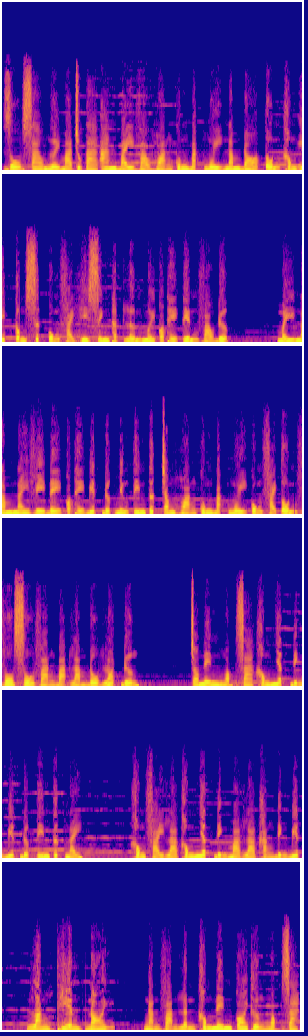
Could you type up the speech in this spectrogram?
Dù sao người mà chúng ta an bày vào Hoàng cung Bắc Ngụy năm đó tốn không ít công sức cũng phải hy sinh thật lớn mới có thể tiến vào được. Mấy năm nay vì để có thể biết được những tin tức trong Hoàng cung Bắc Ngụy cũng phải tốn vô số vàng bạc làm đồ lót đường. Cho nên Ngọc Gia không nhất định biết được tin tức này. Không phải là không nhất định mà là khẳng định biết. Lăng Thiên nói, ngàn vạn lần không nên coi thường Ngọc Gia.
